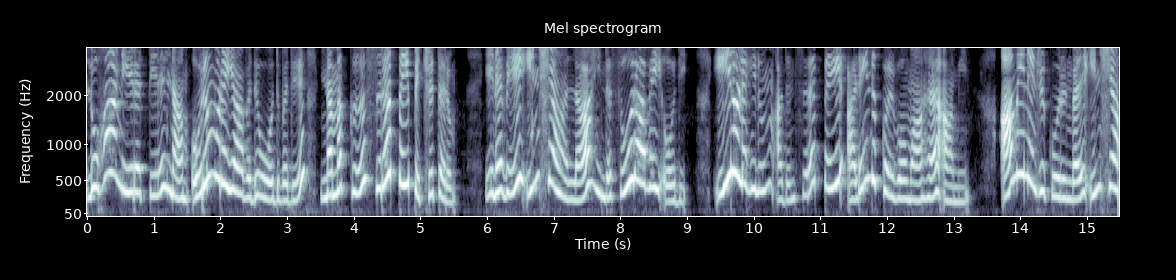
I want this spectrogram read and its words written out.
லுஹா நேரத்தில் நாம் ஒரு முறையாவது ஓதுவது நமக்கு சிறப்பை பெற்றுத்தரும். எனவே இன்ஷா அல்லாஹ் இந்த சூறாவை ஓதி ஈருலகிலும் அதன் சிறப்பை அடைந்து கொள்வோமாக ஆமீன். ஆமீன் என்று கூறுங்கள் இன்ஷா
